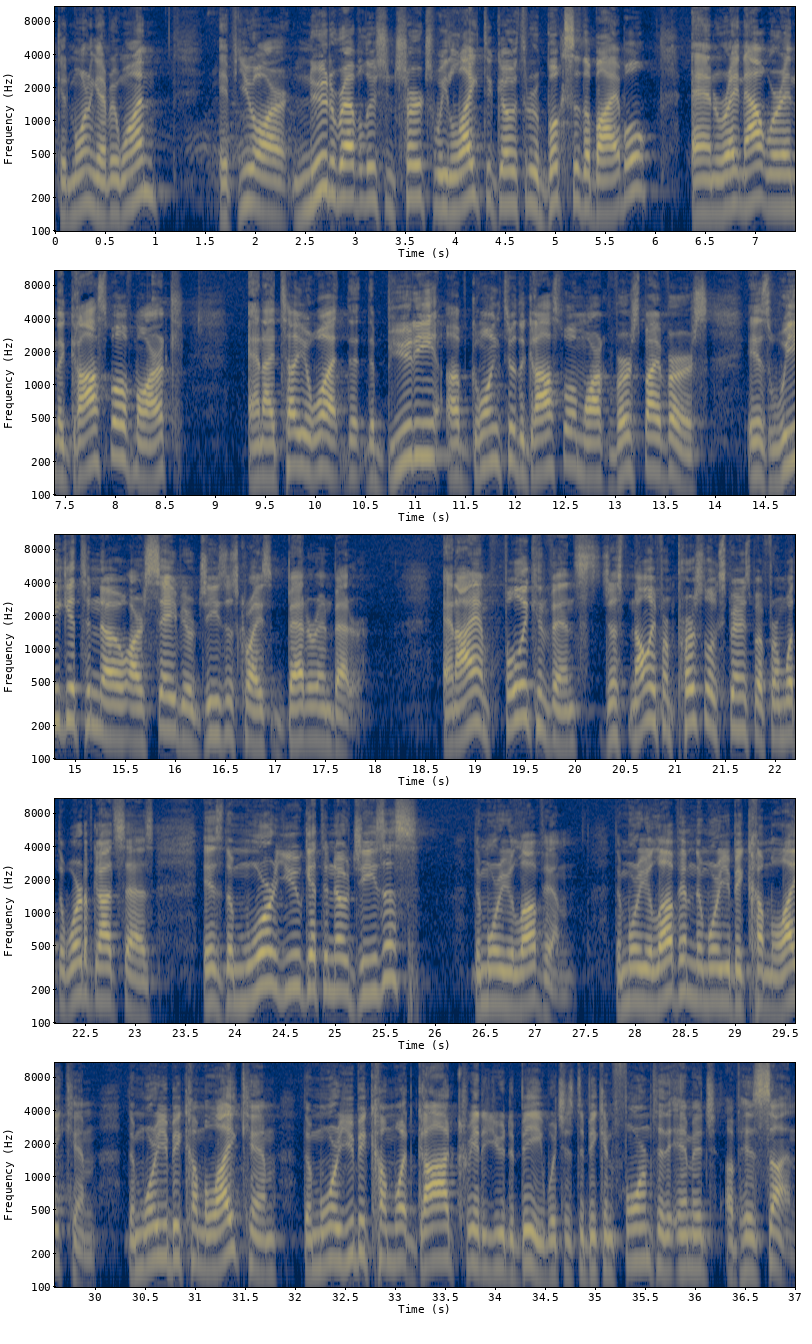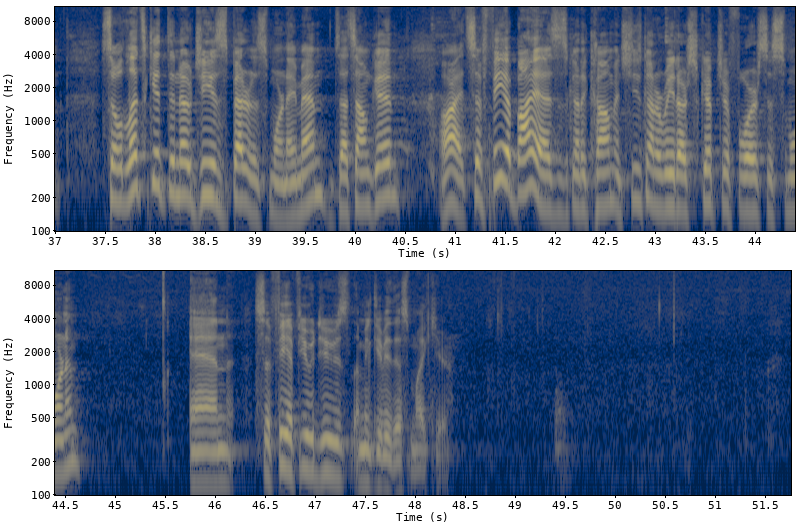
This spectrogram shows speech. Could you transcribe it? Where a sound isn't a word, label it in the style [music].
right, good morning, everyone. If you are new to Revolution Church, we like to go through books of the Bible. And right now we're in the Gospel of Mark. And I tell you what, the, the beauty of going through the Gospel of Mark verse by verse is we get to know our Savior, Jesus Christ, better and better. And I am fully convinced, just not only from personal experience, but from what the Word of God says, is the more you get to know Jesus, the more you love Him. The more you love Him, the more you become like Him. The more you become like Him, the more you become what God created you to be, which is to be conformed to the image of His Son. So let's get to know Jesus better this morning. Amen? Does that sound good? All right, Sophia Baez is going to come and she's going to read our scripture for us this morning. And Sophia, if you would use, let me give you this mic here.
